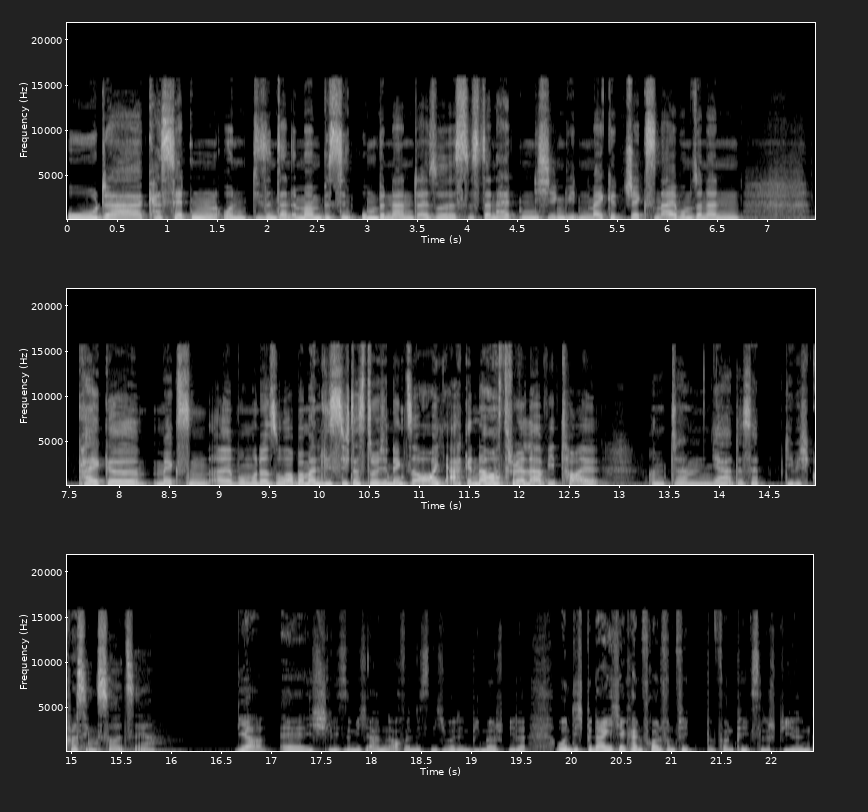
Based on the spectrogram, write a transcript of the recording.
oder Kassetten und die sind dann immer ein bisschen umbenannt. Also es ist dann halt nicht irgendwie ein Michael Jackson Album, sondern ein Michael Maxon Album oder so. Aber man liest sich das durch und denkt so, oh ja, genau, Thriller, wie toll. Und ähm, ja, deshalb liebe ich Crossing Souls sehr. Ja, äh, ich schließe mich an, auch wenn ich es nicht über den Beamer spiele. Und ich bin eigentlich ja kein Freund von, Fi von Pixel-Spielen.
